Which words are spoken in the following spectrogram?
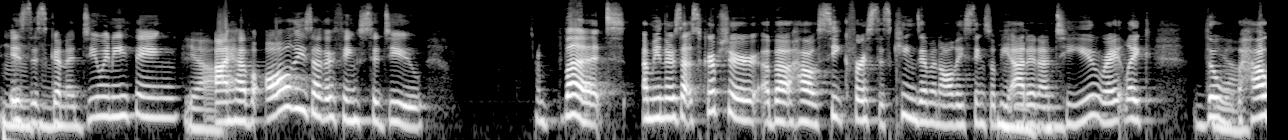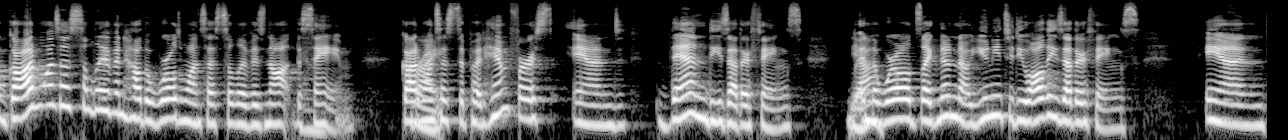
Is this mm-hmm. going to do anything? Yeah. i have all these other things to do. But I mean, there's that scripture about how seek first his kingdom and all these things will be added unto you, right? Like the Mm-hmm. Yeah. how God wants us to live and how the world wants us to live is not the same. God wants us to put him first and then these other things. Yeah. And the world's like, no, no, no, you need to do all these other things. And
